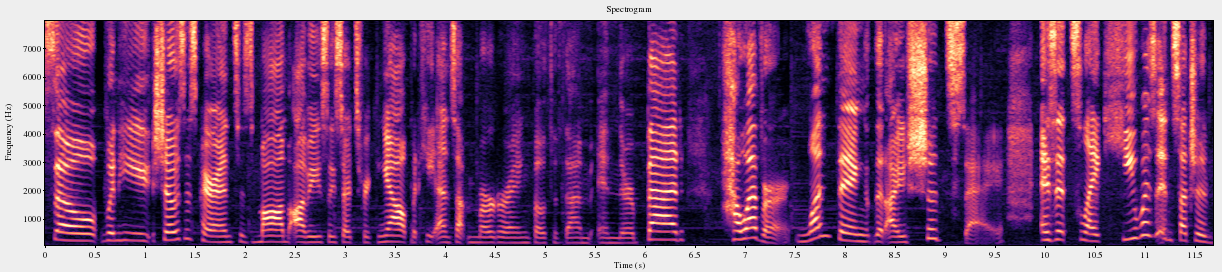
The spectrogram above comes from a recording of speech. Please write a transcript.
So when he shows his parents, his mom obviously starts freaking out, but he ends up murdering both of them in their bed. However, one thing that I should say is it's like he was in such a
